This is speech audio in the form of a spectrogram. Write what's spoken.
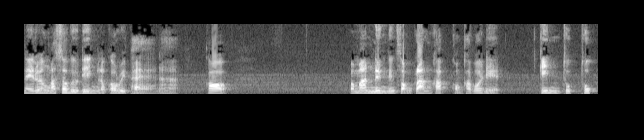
ในเรื่อง muscle building แล้วก็ repair นะฮะ ก็ประมาณ 1-2 กรัมครับ ของคาร์โบไฮเดรตกินทุกๆ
